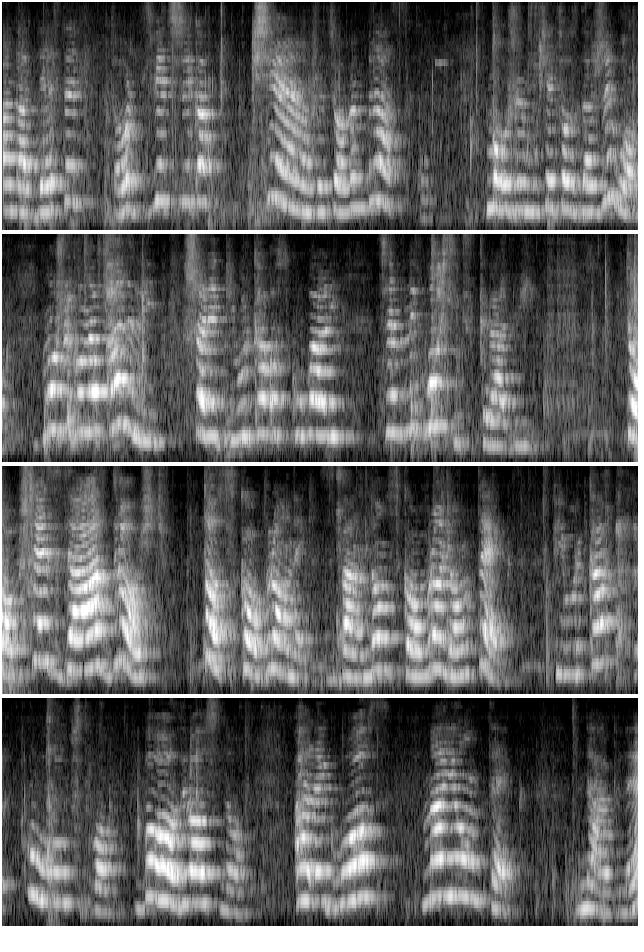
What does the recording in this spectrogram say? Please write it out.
A na deser tort z wietrzyka w księżycowym blasku. Może mu się co zdarzyło, może go napadli, szare piórka oskuwali, srebrny głosik skradli. To przez zazdrość, to skowronek z bandą skowroniątek. Piórka głupstwo, bo odrosną, ale głos majątek. Nagle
